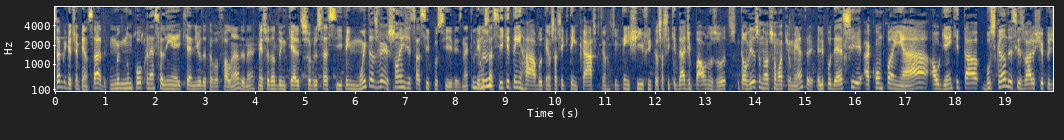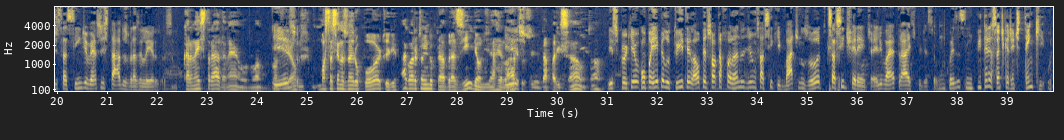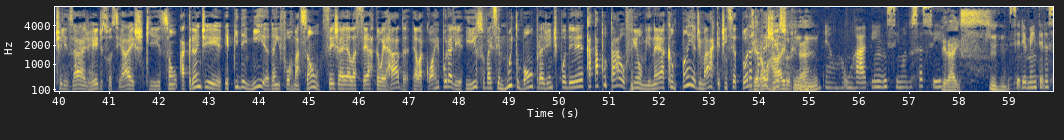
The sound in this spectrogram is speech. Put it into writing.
Sabe o que eu tinha pensado? Um, num pouco nessa linha aí que a Nilda tava falando, né? Mencionando do inquérito sobre o Saci. Tem muitas versões de Saci possíveis, né? Tem um Saci que tem rabo, tem um Saci que tem casco, tem um Saci que tem chifre, tem um Saci que dá de pau nos outros. Talvez o nosso mockumentary, ele pudesse acompanhar alguém que tá buscando esses vários tipos de Saci em diversos estados brasileiros, assim. O cara na estrada, né? O, no, no Isso. avião. Mostra cenas no aeroporto. Ele, agora eu tô indo pra Brasília, onde há relatos de- da aparição e tal. Isso porque eu acompanhei pelo Twitter lá, o pessoal tá falando de um Saci que bate nos outros, que Saci diferente. Aí ele vai atrás, podia ser alguma coisa assim. O interessante é que a gente tem que utilizar as redes sociais, que são a grande epidemia da informação, seja ela certa ou errada, ela corre por ali. E isso vai ser muito bom pra gente poder catapultar o filme, né? A campanha de marketing ser toda Gerar um através disso. hype, né? É um, um hype em cima do Saci. Virais. Seria bem interessante.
